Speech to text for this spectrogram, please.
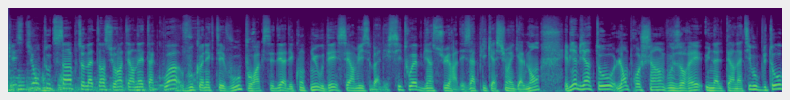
Question toute simple ce matin sur Internet. À quoi vous connectez-vous pour accéder à des contenus ou des services? Bah, Des sites web, bien sûr, à des applications également. Et eh bien bientôt, l'an prochain, vous aurez une alternative ou plutôt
